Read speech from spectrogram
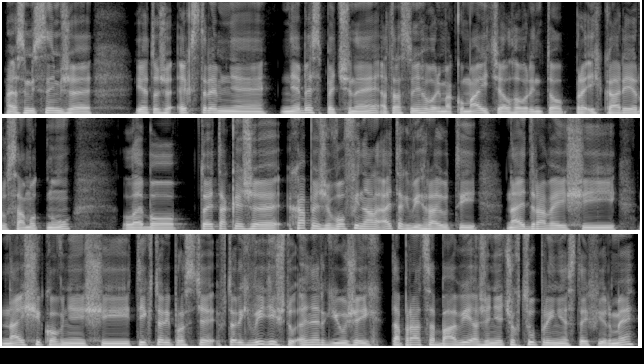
a ja si myslím, že je to, že extrémne nebezpečné, a teraz to nehovorím ako majiteľ, hovorím to pre ich kariéru samotnú, lebo to je také, že chápe, že vo finále aj tak vyhrajú tí najdravejší, najšikovnejší, tí, ktorí proste, v ktorých vidíš tú energiu, že ich tá práca baví a že niečo chcú priniesť tej firme.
